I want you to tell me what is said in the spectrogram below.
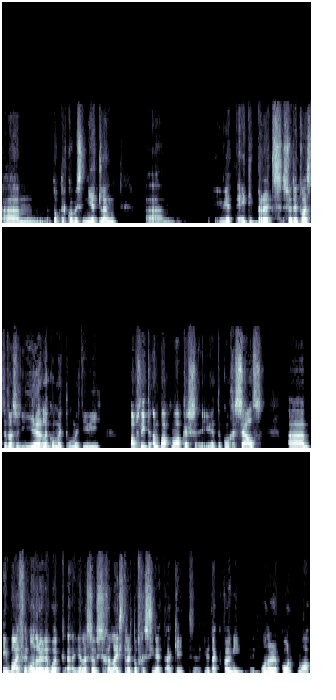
ehm um, Dr Kobus Neetling, ehm um, jy weet, het die Brits. So dit was dit was heerlik om met om met hierdie absolute impakmakers, jy weet, te kon gesels. Ehm um, en baie van onderhoude ook uh, julle sou geluister het of gesien het. Ek het uh, jy weet ek wou nie onderhoude kort maak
